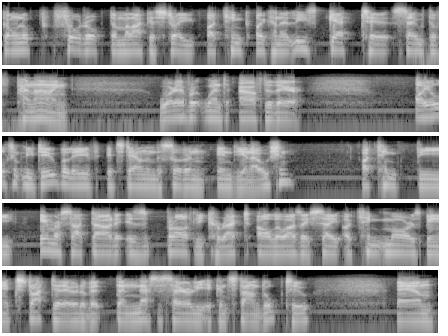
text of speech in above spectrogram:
going up further up the Malacca Strait, I think I can at least get to south of Penang, wherever it went after there. I ultimately do believe it's down in the southern Indian Ocean. I think the Inmarsat data is broadly correct, although, as I say, I think more is being extracted out of it than necessarily it can stand up to. Um,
